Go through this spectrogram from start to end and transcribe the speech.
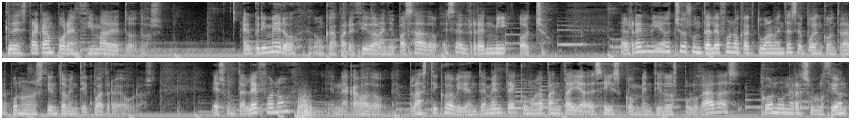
que destacan por encima de todos. El primero, aunque ha aparecido el año pasado, es el Redmi 8. El Redmi 8 es un teléfono que actualmente se puede encontrar por unos 124 euros. Es un teléfono en acabado en plástico, evidentemente, con una pantalla de 6,22 pulgadas con una resolución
